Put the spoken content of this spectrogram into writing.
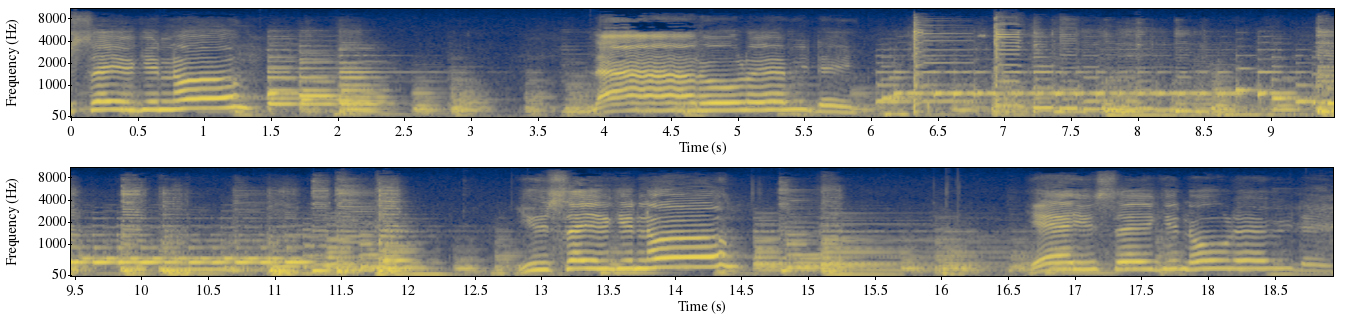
say you're getting old, old every day. You say you're getting old. Yeah, you say getting old every day.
